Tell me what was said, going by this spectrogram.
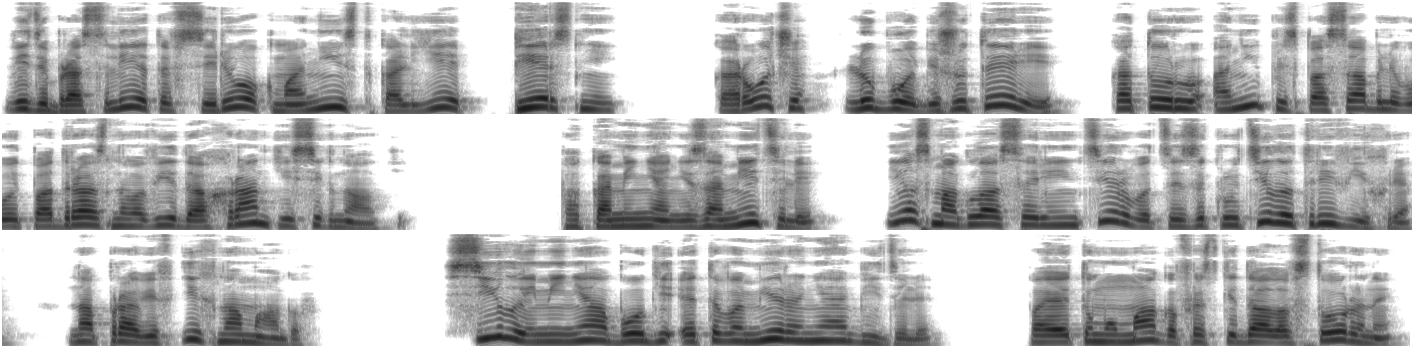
в виде браслетов, серег, манист, колье, перстней. Короче, любой бижутерии, которую они приспосабливают под разного вида охранки и сигналки. Пока меня не заметили, я смогла сориентироваться и закрутила три вихря, направив их на магов. Силой меня боги этого мира не обидели, поэтому магов раскидала в стороны,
